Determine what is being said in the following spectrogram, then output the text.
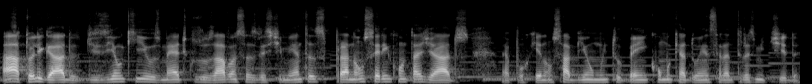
Ah, tô ligado. Diziam que os médicos usavam essas vestimentas para não serem contagiados, né, porque não sabiam muito bem como que a doença era transmitida.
